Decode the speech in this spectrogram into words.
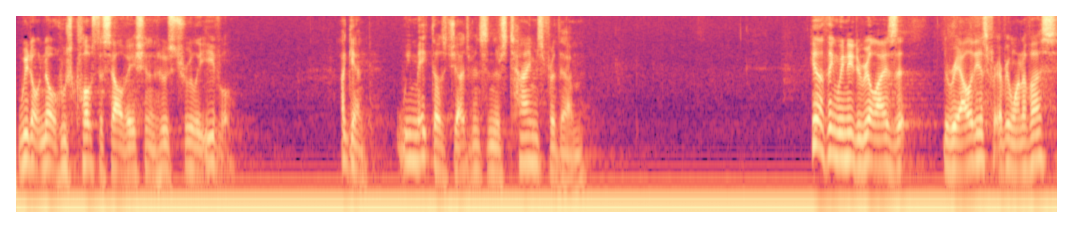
we don't know who's close to salvation and who's truly evil. Again, we make those judgments and there's times for them. The other thing we need to realize that the reality is for every one of us,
